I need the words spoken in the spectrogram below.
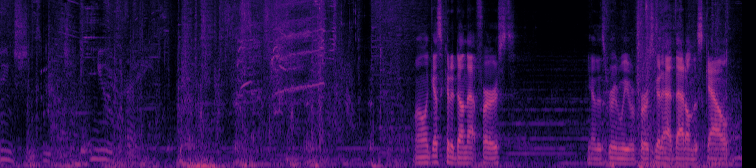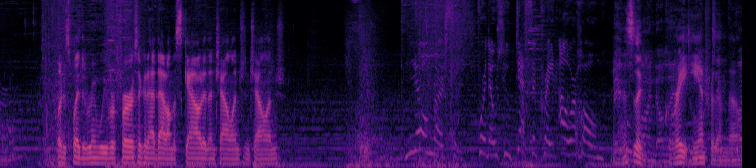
Ancient magic, new grey. Well, I guess I could have done that first. You know, this Rune Weaver first. Could have had that on the scout. Or just played the Rune Weaver first. I could have had that on the scout and then challenge and challenge. No mercy for those who desecrate our home. Man, this is a great hand for them, though.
